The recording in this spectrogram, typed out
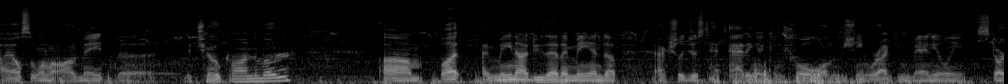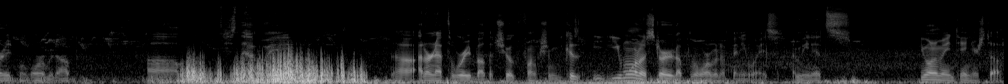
I also want to automate the, the choke on the motor. Um, but I may not do that. I may end up actually just adding a control on the machine where I can manually start it and warm it up. Um, just that way uh, I don't have to worry about the choke function because you want to start it up and warm it up anyways. I mean, it's, you want to maintain your stuff.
